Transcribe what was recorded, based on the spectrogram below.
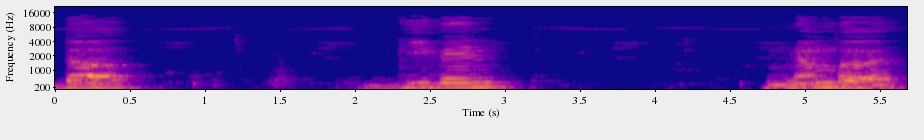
the given number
